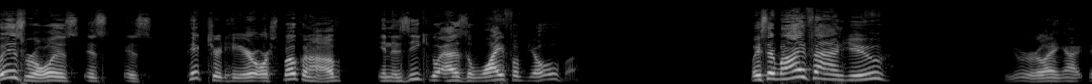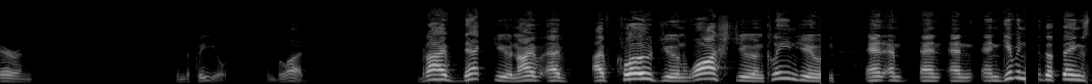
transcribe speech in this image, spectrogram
Israel is, is, is pictured here or spoken of in Ezekiel as the wife of Jehovah. But he said, When I found you, you were laying out there in, in the field in blood. But I've decked you and I've, I've, I've clothed you and washed you and cleaned you and, and, and, and, and given you the things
